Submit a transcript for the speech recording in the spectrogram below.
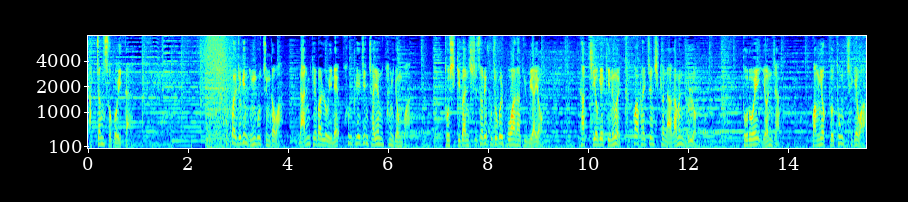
앞장서고 있다. 폭발적인 인구 증가와 난개발로 인해 황폐해진 자연 환경과 도시 기반 시설의 부족을 보완하기 위하여 각 지역의 기능을 특화 발전시켜 나감은 물론 도로의 연장, 광역 교통 체계와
